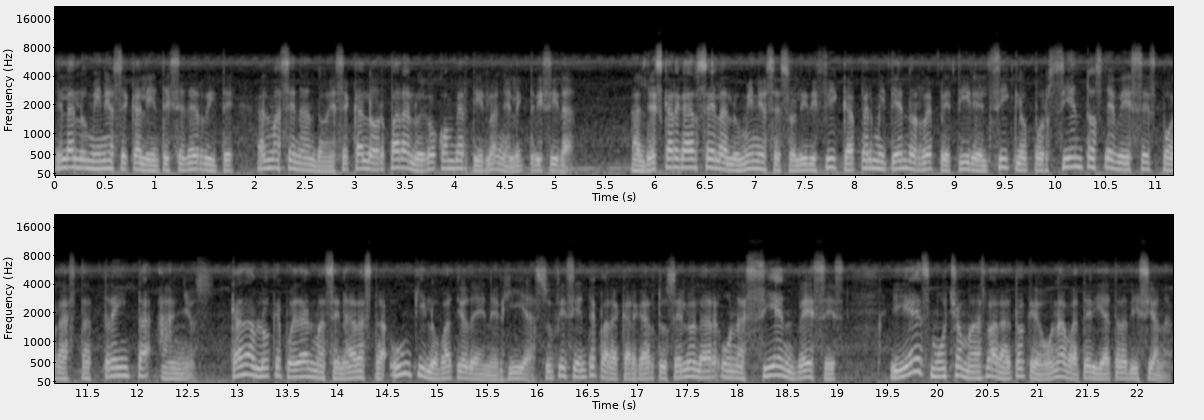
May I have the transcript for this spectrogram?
el aluminio se calienta y se derrite, almacenando ese calor para luego convertirlo en electricidad. Al descargarse, el aluminio se solidifica, permitiendo repetir el ciclo por cientos de veces por hasta 30 años. Cada bloque puede almacenar hasta un kilovatio de energía, suficiente para cargar tu celular unas 100 veces, y es mucho más barato que una batería tradicional.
